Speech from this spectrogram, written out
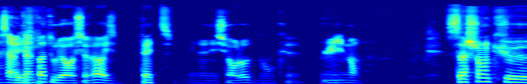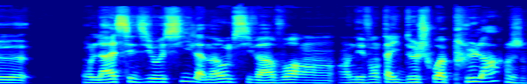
Ça m'étonne pas, tous les receveurs, ils se pètent une année sur l'autre, donc euh, lui, non. Sachant que, on l'a assez dit aussi, la Mahomes, il va avoir un, éventail de choix plus large.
